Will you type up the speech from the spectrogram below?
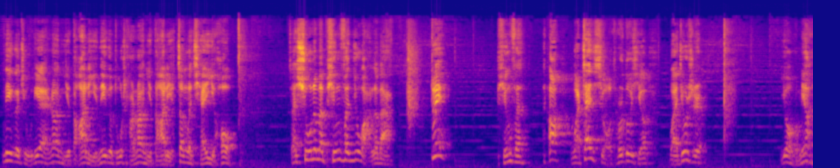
那个酒店让你打理，那个赌场让你打理，挣了钱以后，咱兄弟们平分就完了呗。对，平分 啊，我占小头都行，我就是要个面子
